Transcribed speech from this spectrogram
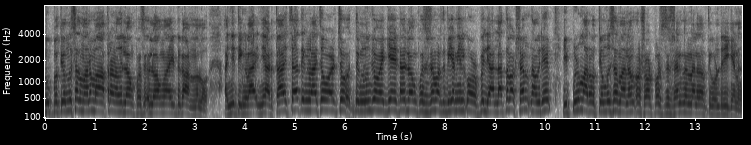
മുപ്പത്തിയൊന്ന് ശതമാനം മാത്രമാണ് അത് ലോങ് ലോങ് ആയിട്ട് കാണുന്നുള്ളൂ. ഇനി തിങ്കളാഴ്ച ഇനി അടുത്ത ആഴ്ച തിങ്കളാഴ്ച തിങ്കളും ചൊവ്വയ്ക്ക് ആയിട്ട് ലോങ് പൊസിഷൻ വർദ്ധിപ്പിക്കുകയാണെങ്കിൽ കുഴപ്പമില്ല. അല്ലാത്ത പക്ഷം അവർ ഇപ്പോഴും അറുപത്തിയൊമ്പത് ശതമാനം ഷോർട്ട് പൊസിഷൻ നിലനിർത്തിക്കൊണ്ടിരിക്കുകയാണ്.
